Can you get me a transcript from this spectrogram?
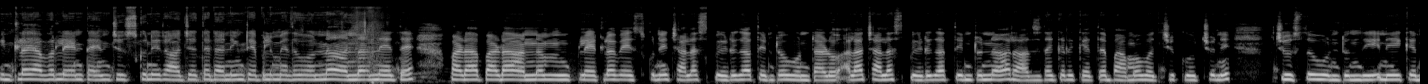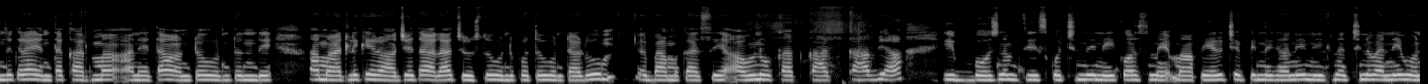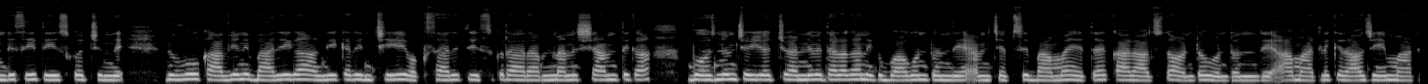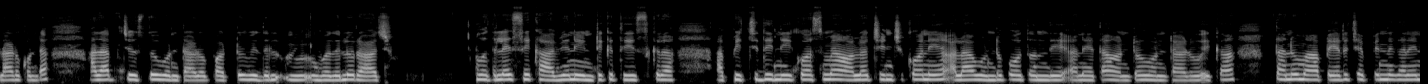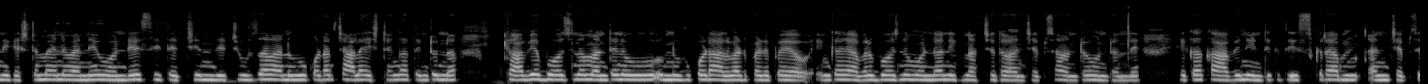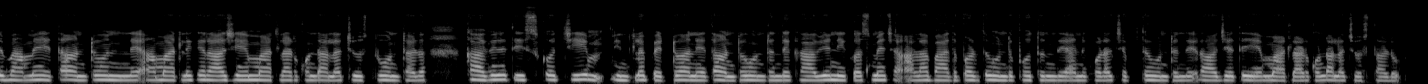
ఇంట్లో ఎవరు లేని టైం చూసుకుని రాజు అయితే డైనింగ్ టేబుల్ మీద ఉన్న అన్నాన్ని అయితే పడా పడా అన్నం ప్లేట్లో వేసుకుని చాలా స్పీడ్గా తింటూ ఉంటాడు. అలా చాలా స్పీడ్గా తింటున్న రాజు దగ్గరికి అయితే బామ్మ వచ్చి కూర్చుని చూస్తూ ఉంటుంది. నీకెందుకురా ఎంత కర్మ అనేత అంటూ ఉంటుంది. ఆ మాటలకి రాజు అయితే అలా చూస్తూ ఉండిపోతూ ఉంటాడు. బామ్మ కాసి అవును. కావ్య ఈ భోజనం తీసుకొచ్చింది నీకోసమే. మా పేరు చెప్పింది కానీ నీకు నచ్చినవన్నీ వండిసి తీసుకొచ్చింది. నువ్వు కావ్యని భార్యగా అంగీకరించి ఒకసారి తీసుకురారా. మనశ్శాంతిగా భోజనం చేయొచ్చు అన్ని విధాలుగా నీకు బాగుంటుంది అని చెప్పి బామ్మ అయితే రాజుతో అంటూ ఉంటుంది. ఆ మాటలకి రాజు ఏం మాట్లాడకుండా అలా చూస్తూ ఉంటాడు. పట్టు విధులు వదులు రాజు. వదిలేసి కావ్యని ఇంటికి తీసుకురా. ఆ పిచ్చిది నీకోసమే ఆలోచించుకొని అలా ఉండిపోతుంది అనేత అంటూ ఉంటాడు. ఇక తను మా పేరు చెప్పింది కానీ నీకు ఇష్టమైనవన్నీ వండేసి తెచ్చింది. చూసావా? నువ్వు కూడా చాలా ఇష్టంగా తింటున్నావు. కావ్య భోజనం అంటే నువ్వు నువ్వు కూడా అలవాటు పడిపోయావు. ఇంకా ఎవరి భోజనం వండా నీకు నచ్చదు అని చెప్పి అంటూ ఉంటుంది. ఇక కావ్యని ఇంటికి తీసుకురా అని చెప్పి బామ్మ అయితే అంటూ ఉంది. ఆ మాటలకి రాజు ఏం మాట్లాడకుండా అలా చూస్తూ ఉంటాడు. కావ్యని తీసుకొచ్చి ఇంట్లో పెట్టు అనేత అంటూ ఉంటుంది. కావ్య నీకోసమే చాలా బాధపడుతూ ఉండిపోతుంది అని కూడా చెప్తూ ఉంటుంది. రాజు అయితే ఏం మాట్లాడకుండా అలా చూస్తాడు.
